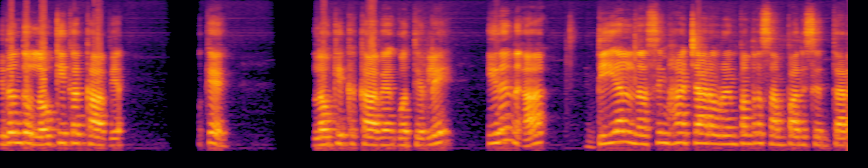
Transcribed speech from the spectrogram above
ಇದೊಂದು ಲೌಕಿಕ ಕಾವ್ಯ. ಓಕೆ ಲೌಕಿಕ ಕಾವ್ಯ ಗೊತ್ತಿರ್ಲಿ. ಇದನ್ನ ಡಿ ಎಲ್ ನರಸಿಂಹಾಚಾರ್ ಅವ್ರು ಏನಪ್ಪಾ ಅಂದ್ರೆ ಸಂಪಾದಿಸಿರ್ತಾರ.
